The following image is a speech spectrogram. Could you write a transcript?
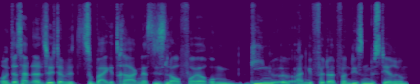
Und das hat natürlich dazu beigetragen, dass dieses Lauffeuer rumging, äh, angefüttert von diesem Mysterium.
